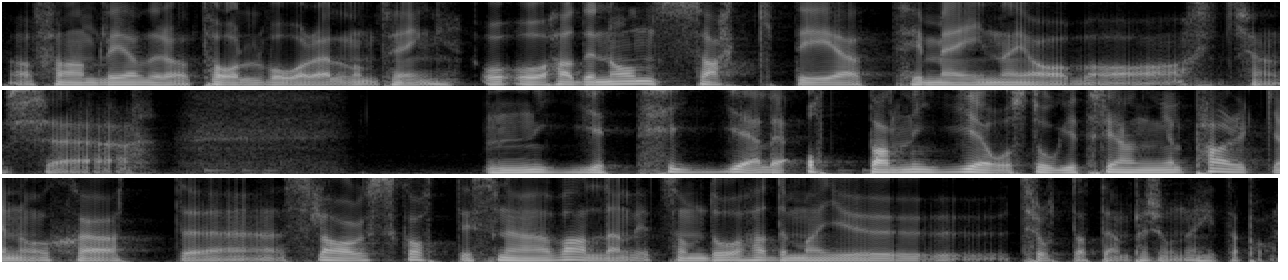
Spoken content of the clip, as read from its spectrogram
vad fan blev det då, 12 år eller någonting. Och, och hade någon sagt det till mig när jag var kanske 9, 10 eller 8, 9 och stod i Triangelparken och sköt eh, slagskott i Snövallen, liksom, då hade man ju trott att den personen hittade på.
